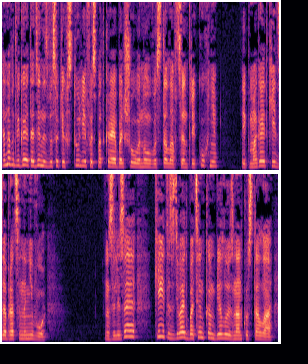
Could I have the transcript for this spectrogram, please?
Она выдвигает один из высоких стульев из-под края большого нового стола в центре кухни и помогает Кейт забраться на него. Залезая, Кейт задевает ботинком белую изнанку стола —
